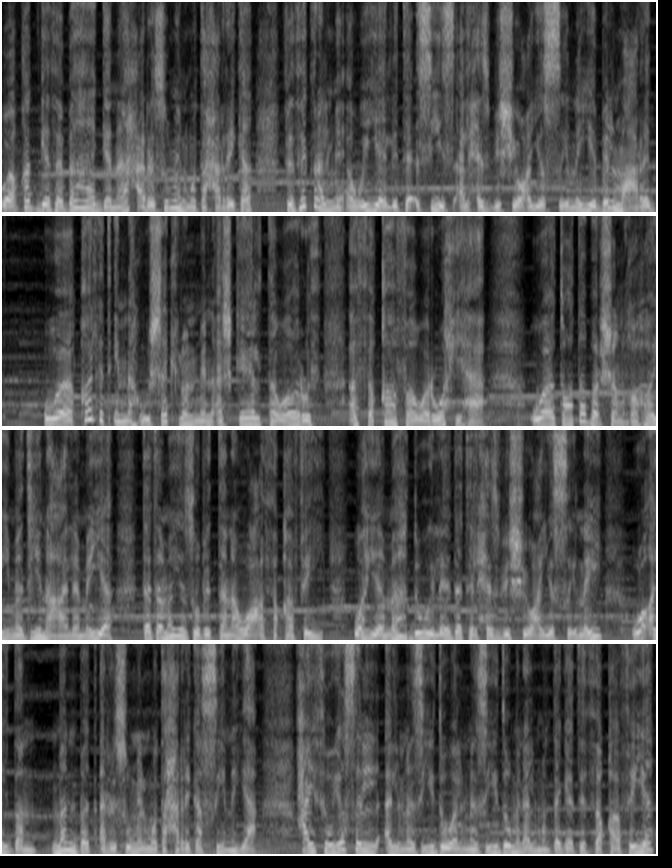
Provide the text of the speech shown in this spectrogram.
وقد جذبها جناح الرسوم المتحركة في الذكرى المئوية لتأسيس الحزب الشيوعي الصيني بالمعرض وقالت إنه شكل من أشكال توارث الثقافة وروحها وتعتبر شنغهاي مدينة عالمية تتميز بالتنوع الثقافي وهي مهد ولادة الحزب الشيوعي الصيني وأيضا منبت الرسوم المتحركة الصينية حيث يصل المزيد والمزيد من المنتجات الثقافية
